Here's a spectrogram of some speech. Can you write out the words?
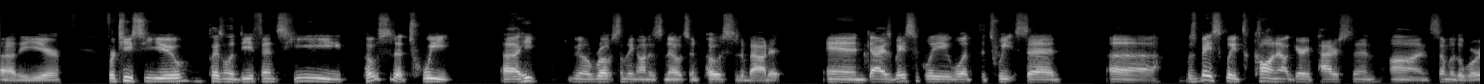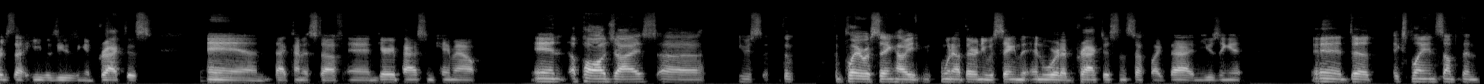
uh, the year for TCU, plays on the defense. He posted a tweet. Uh, he you know wrote something on his notes and posted about it. And guys, basically, what the tweet said uh, was basically calling out Gary Patterson on some of the words that he was using in practice and that kind of stuff. And Gary Patterson came out and apologized. Uh, he was the, the player was saying how he went out there and he was saying the N word at practice and stuff like that and using it and to explain something.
